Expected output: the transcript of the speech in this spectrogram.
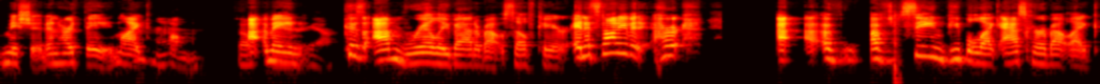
mission and her theme. Like, mm-hmm. I mean, because yeah. I'm really bad about self care and it's not even her I, have I've seen people like ask her about like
